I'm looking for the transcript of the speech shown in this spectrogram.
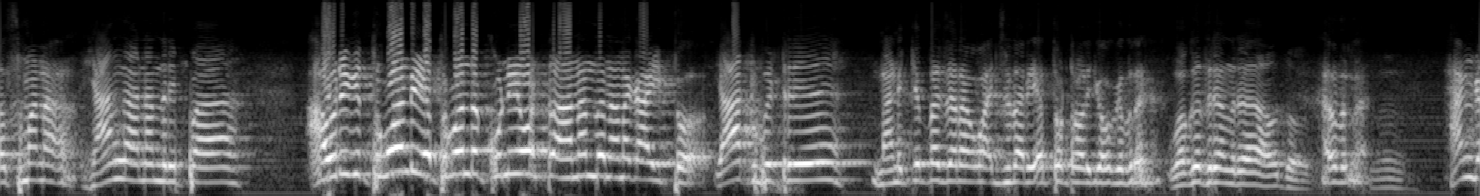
ಲಕ್ಷ್ಮಣ ಹೆಂಗೆ ಆನಂದ್ರಿಪ್ಪ? ಅವರಿಗೆ ತಗೊಂಡು ಎತ್ಕೊಂಡು ಕುಣಿಯುವಂಥ ಆನಂದ ನನಗಾಯಿತು. ಯಾಕೆ ಬಿಟ್ರಿ? ನನಗಿಂತ ಜರ ವಾಜಿದಾರ ಎತ್ತೊಟ್ಟೊಳಗೆ ಹೋಗಿದ್ರೆ. ಒಗದ್ರಿ ಅಂದ್ರೆ? ಹೌದು ಹೌದಲ್ಲ? ಹ್ಮ್. ಹಂಗ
